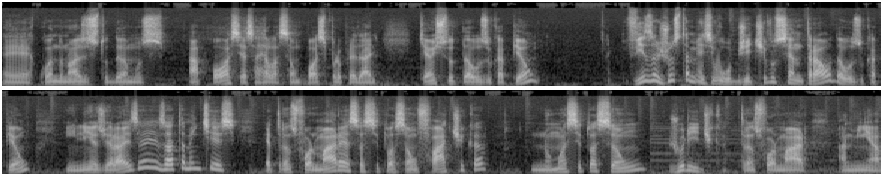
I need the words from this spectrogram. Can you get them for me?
é, quando nós estudamos a posse, essa relação posse-propriedade, que é o Instituto da Uso Capião, visa justamente o objetivo central da uso capião, em linhas gerais, é exatamente esse: é transformar essa situação fática numa situação jurídica, transformar a minha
